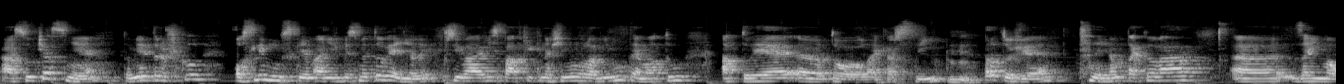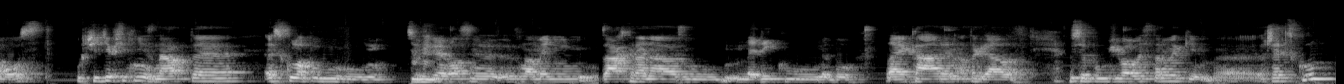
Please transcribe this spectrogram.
A současně to mě trošku oslým můzkem, aniž bychom to věděli, přivádí zpátky k našemu hlavnímu tématu a to je eh, to lékařství, mm-hmm. protože to je jenom taková uh, zajímavost. Určitě všichni znáte Eskulapovu hůl, což mm-hmm. je vlastně znamení záchranářů, mediků nebo lékáren a tak dále. Už se používal ve starověkém eh, Řecku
